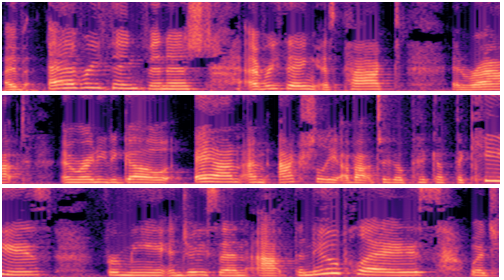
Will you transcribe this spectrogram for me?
I have everything finished. Everything is packed and wrapped and ready to go. And I'm actually about to go pick up the keys for me and Jason at the new place, which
